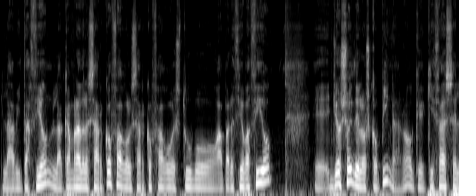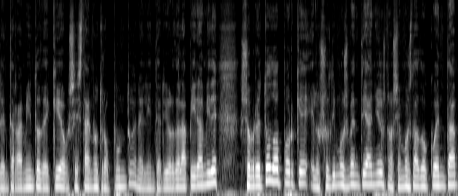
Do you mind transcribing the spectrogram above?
la habitación, la cámara del sarcófago, el sarcófago estuvo apareció vacío. Eh, yo soy de los que opina, que quizás el enterramiento de Keops está en otro punto, en el interior de la pirámide, sobre todo porque en los últimos 20 años nos hemos dado cuenta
